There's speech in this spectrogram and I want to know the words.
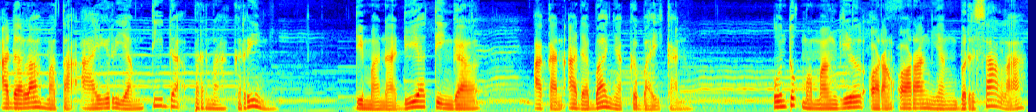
adalah mata air yang tidak pernah kering. Di mana Dia tinggal akan ada banyak kebaikan. Untuk memanggil orang-orang yang bersalah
